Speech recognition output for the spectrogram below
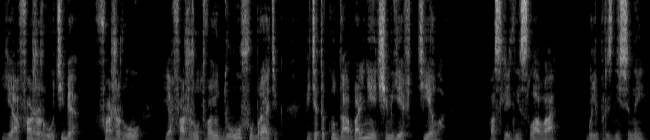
«Я фажру тебя, фажру, я фажру твою дуфу, братик, ведь это куда больнее, чем в тело». Последние слова были произнесены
